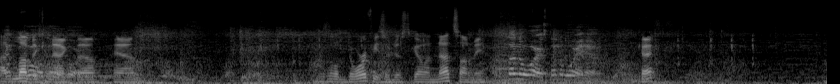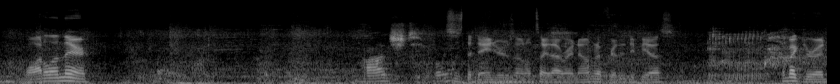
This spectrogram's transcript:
I'd love to connect though. Yeah. These little dwarfies are just going nuts on me. Thunder Warrior, Thunder Warrior him. Okay. Waddle in there. Hodged. This is the danger zone, I'll tell you that right now. I'm gonna fear the DPS. Come back, Druid.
